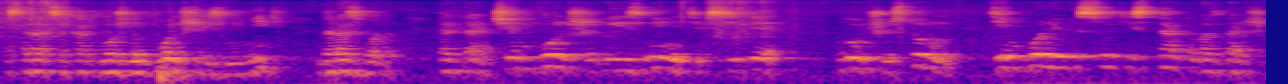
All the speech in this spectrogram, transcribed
постараться как можно больше изменить до развода. Тогда, чем больше вы измените в себе в лучшую сторону, тем более высокий старт у вас дальше.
